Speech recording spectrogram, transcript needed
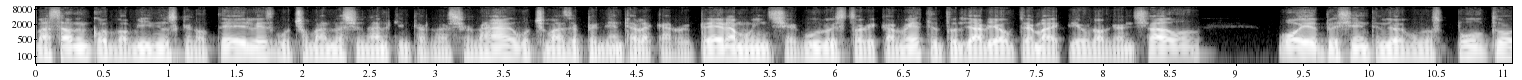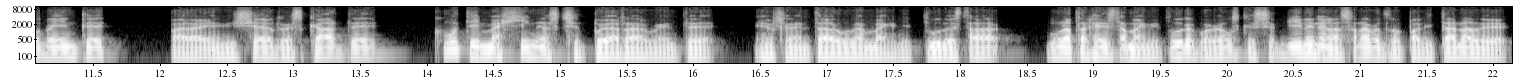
basado en condominios que en hoteles, mucho más nacional que internacional, mucho más dependiente de la carretera, muy inseguro históricamente, entonces ya había un tema de crimen organizado. Hoy el presidente dio algunos puntos, 20, para iniciar el rescate. ¿Cómo te imaginas que se pueda realmente enfrentar una magnitud, esta, una tragedia de esta magnitud? Recordemos que se, viven en la zona metropolitana de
